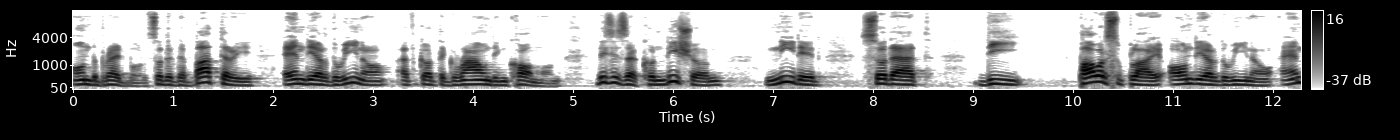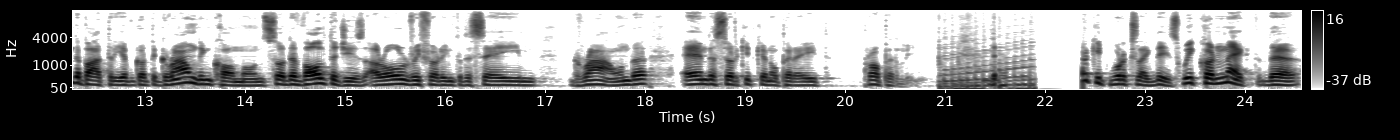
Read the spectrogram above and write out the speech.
on the breadboard so that the battery and the Arduino have got the ground in common. This is a condition needed so that the power supply on the Arduino and the battery have got the ground in common, so the voltages are all referring to the same ground, and the circuit can operate properly. The circuit works like this. We connect the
